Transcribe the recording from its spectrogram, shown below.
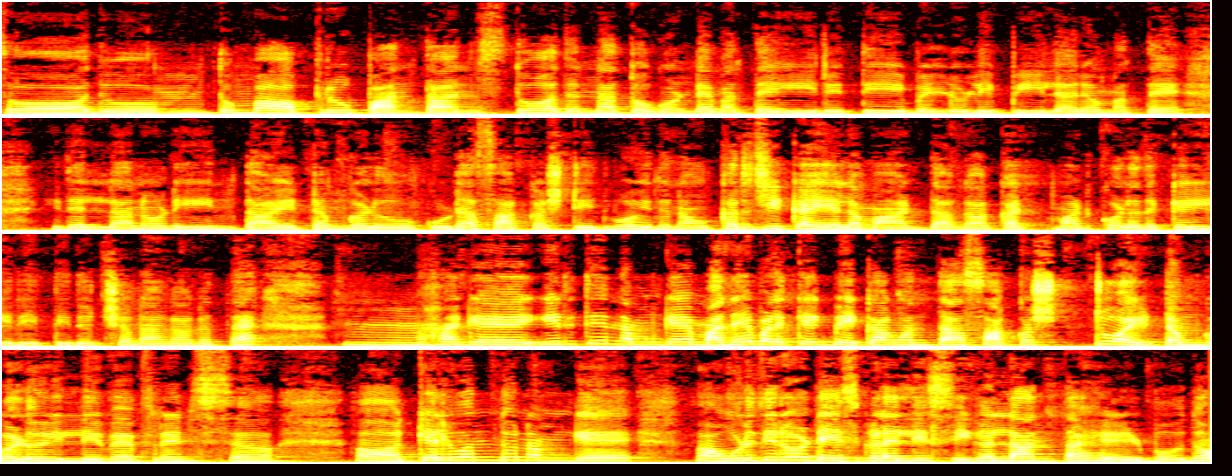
ಸೊ ಅದು ತುಂಬ ಅಪರೂಪ ಅಂತ ಅನ್ನಿಸ್ತು ಅದನ್ನು ತೊಗೊಂಡೆ ಮತ್ತು ಈ ರೀತಿ ಬೆಳ್ಳುಳ್ಳಿ ಪೀಲರ್ ಮತ್ತು ಇದೆಲ್ಲ ನೋಡಿ ಇಂಥ ಐಟಮ್ಗಳು ಕೂಡ ಸಾಕಷ್ಟು ಇದ್ವು ಇದು ನಾವು ಕರ್ಜಿಕಾಯಿ ಎಲ್ಲ ಮಾಡಿದಾಗ ಕಟ್ ಮಾಡ್ಕೊಳ್ಳೋದಕ್ಕೆ ಈ ರೀತಿ ಇದು ಚೆನ್ನಾಗಾಗತ್ತೆ. ಹಾಗೆ ಈ ರೀತಿ ನಮಗೆ ಮನೆ ಬಳಕೆಗೆ ಬೇಕಾಗುವಂಥ ಸಾಕಷ್ಟು ಐಟಮ್ಗಳು ಇಲ್ಲಿವೆ ಫ್ರೆಂಡ್ಸ್. ಕೆಲವೊಂದು ನಮಗೆ ಉಳಿದಿರೋ ಡೇಸ್ಗಳಲ್ಲಿ ಸಿಗಲ್ಲ ಅಂತ ಹೇಳ್ಬೋದು.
